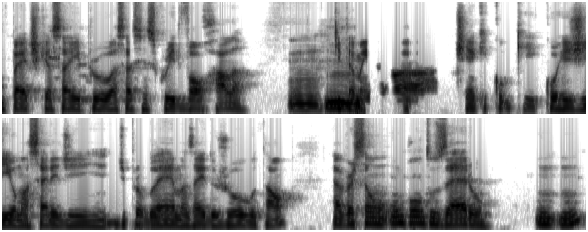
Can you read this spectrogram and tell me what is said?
um patch que ia sair para o Assassin's Creed Valhalla, Hum. que Hum. também tava- tinha que, que corrigir uma série de, de problemas aí do jogo e tal. É a versão 1.011, Uhum.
